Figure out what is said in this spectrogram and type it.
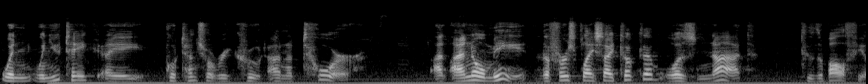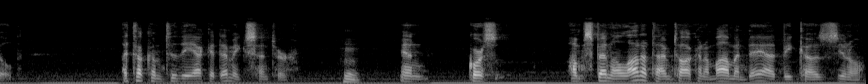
when when you take a potential recruit on a tour, I, I know me, the first place I took them was not to the ball field. I took them to the academic center. Hmm. And of course, I'm spending a lot of time talking to mom and dad because, you know,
